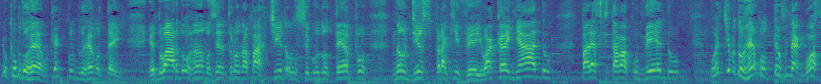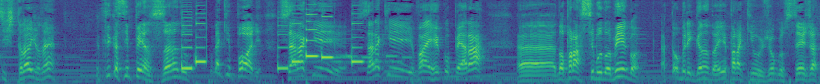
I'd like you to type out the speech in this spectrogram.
E o Clube do Remo? O que, é que o Clube do Remo tem? Eduardo Ramos entrou na partida no segundo tempo, não disse para que veio. Acanhado, parece que estava com medo. O time do Remo tem um negócio estranho, né? Eu fico assim pensando, como é que pode? Será que, será que vai recuperar uh, no próximo domingo? Estão brigando aí para que o jogo seja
